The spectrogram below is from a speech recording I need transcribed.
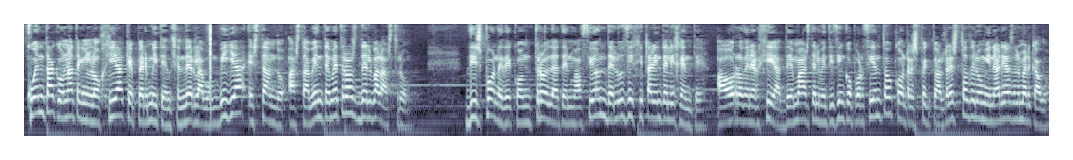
Cuenta con una tecnología que permite encender la bombilla estando hasta 20 metros del balastro. Dispone de control de atenuación de luz digital inteligente, ahorro de energía de más del 25% con respecto al resto de luminarias del mercado.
